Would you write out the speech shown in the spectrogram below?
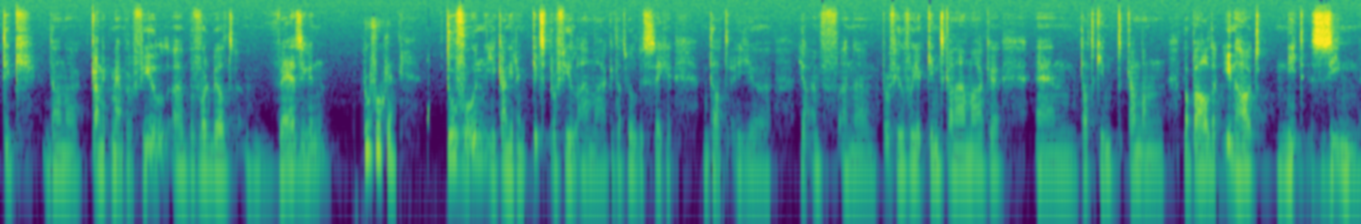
tik, dan eh, kan ik mijn profiel eh, bijvoorbeeld wijzigen, Toevoegen. toevoegen. Je kan hier een kidsprofiel aanmaken. Dat wil dus zeggen dat je ja, een, een, eh, profiel voor je kind kan aanmaken. En dat kind kan dan bepaalde inhoud niet zien.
